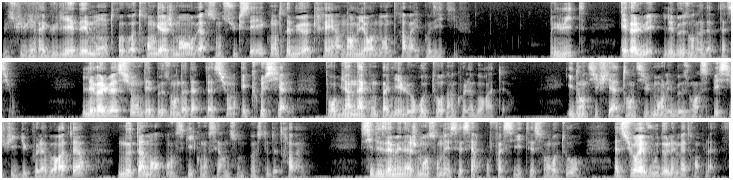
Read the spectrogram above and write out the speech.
Le suivi régulier démontre votre engagement envers son succès et contribue à créer un environnement de travail positif. 8. Évaluer les besoins d'adaptation. L'évaluation des besoins d'adaptation est cruciale pour bien accompagner le retour d'un collaborateur. Identifiez attentivement les besoins spécifiques du collaborateur, notamment en ce qui concerne son poste de travail. Si des aménagements sont nécessaires pour faciliter son retour, assurez-vous de les mettre en place.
